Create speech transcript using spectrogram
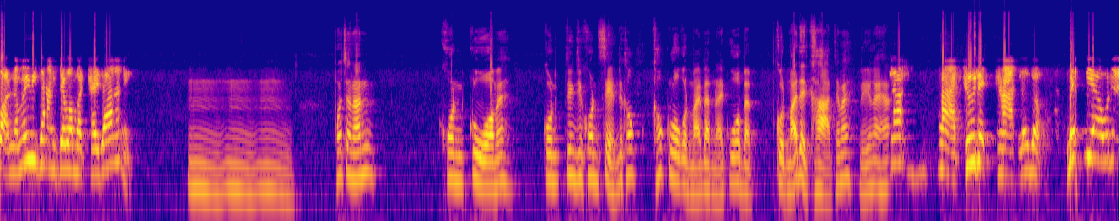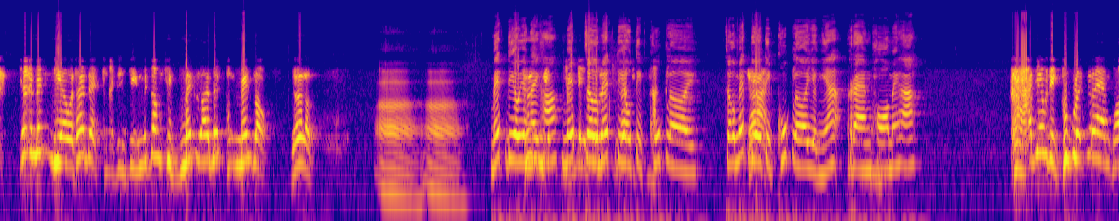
ก่อนนะไม่มีทางจะบำบัดใครได้ อืมอืมอืมเพราะฉะนั้นคนกลัวไหมคนจริง ๆ คนเสพนี่เขาเขากลัวกฎหมายแบบไหนกลัวแบบกฎหมายเด็ดขาดใช่ไหมหรือยังไงฮะถ้าขาดคือเด็ดขาดเลยแบบเม็ดเดียวเนี่ยแค่เม็ดเดียวถ้าเด็ดขาดจริง ๆ ไม่ต้องสิบเม็ดร้อยเม็ดพันเม็ดหรอกเลิกอ่าอ่าเม็ดเดียวยังไงคะเม็ดเจอเม็ดเดียวติดคุกเลย เจอเม็ดเดียวติดคุกเลยอย่างเงี้ย แรงพอไหมคะขาเดียวเด็กทุกเลยก็แรงพอ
